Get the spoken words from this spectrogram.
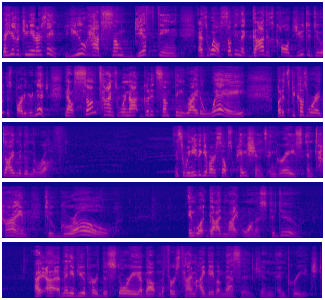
But here's what you need to understand you have some gifting as well, something that God has called you to do as part of your niche. Now, sometimes we're not good at something right away, but it's because we're a diamond in the rough. And so we need to give ourselves patience and grace and time to grow in what God might want us to do. I, many of you have heard this story about the first time I gave a message and, and preached.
